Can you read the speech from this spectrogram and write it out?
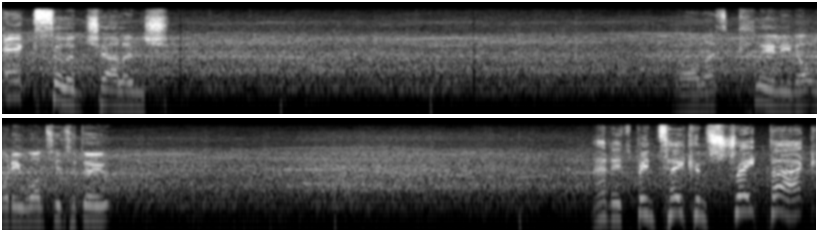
excellent challenge. Well, that's clearly not what he wanted to do. And it's been taken straight back.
